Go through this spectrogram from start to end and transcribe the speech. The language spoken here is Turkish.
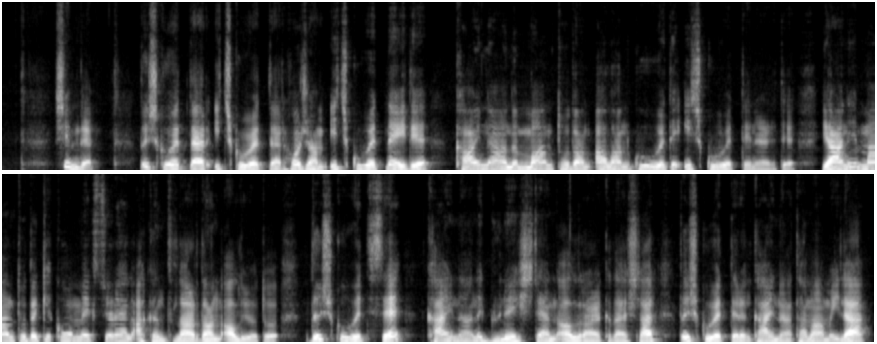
Şimdi dış kuvvetler, iç kuvvetler. Hocam iç kuvvet neydi? Kaynağını mantodan alan kuvvete iç kuvvet denirdi. Yani mantodaki konveksiyonel akıntılardan alıyordu. Dış kuvvet ise kaynağını güneşten alır arkadaşlar. Dış kuvvetlerin kaynağı tamamıyla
